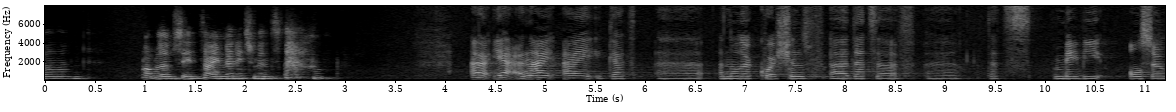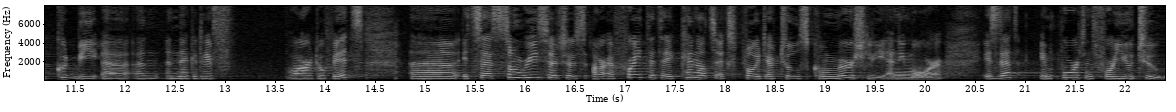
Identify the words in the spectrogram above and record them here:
um, problems in time management. Uh, yeah, and I, I get uh, another question uh, that uh, that's maybe also could be an, a negative part of it. Uh, it says some researchers are afraid that they cannot exploit their tools commercially anymore. Is that important for you too?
